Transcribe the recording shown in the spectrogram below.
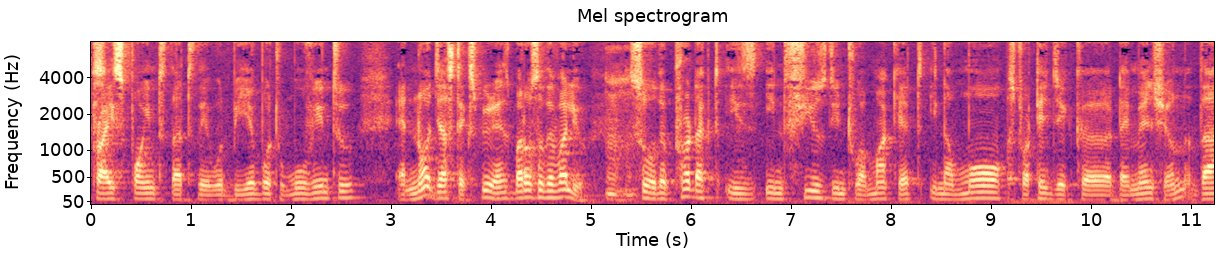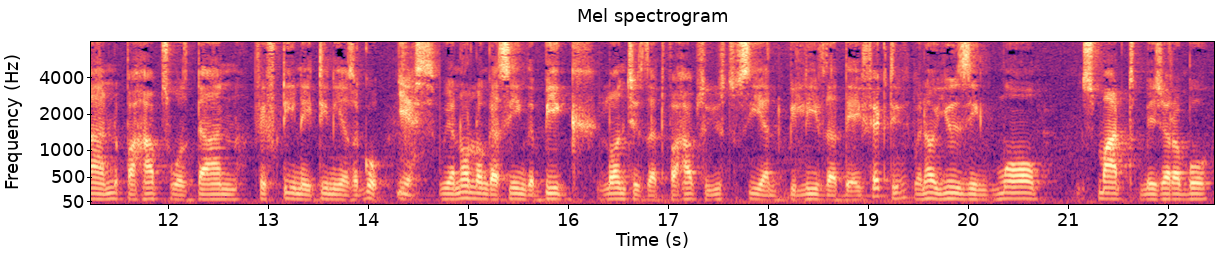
price point that they would be able to move into, and not just experience, but also the value. Mm-hmm. So the product is infused into a market in a more strategic uh, dimension than perhaps was done 15, 18 years ago. Yes. We are no longer seeing the big launches that perhaps we used to see and believe that they're effective. We're now using more smart, measurable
